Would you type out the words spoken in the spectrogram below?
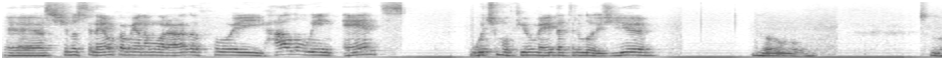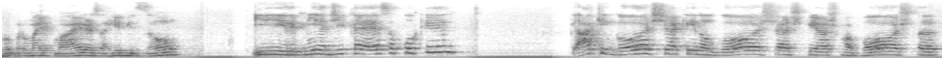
É, assisti no cinema com a minha namorada foi Halloween Ends, o último filme aí da trilogia do, do Mike Myers, a revisão. E minha dica é essa porque há quem goste, há quem não goste, acho que acha uma bosta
